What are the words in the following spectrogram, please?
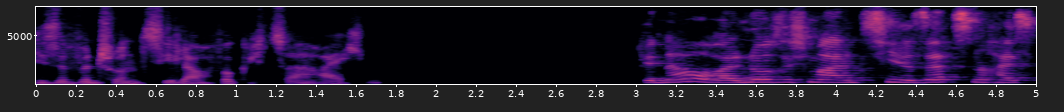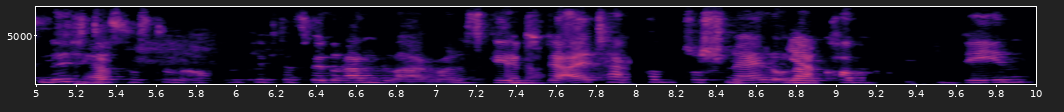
diese Wünsche und Ziele auch wirklich zu erreichen. Genau, weil nur sich mal ein Ziel setzen heißt nicht, ja. dass es dann auch wirklich, dass wir dranbleiben. Weil es geht, genau. der Alltag kommt so schnell und ja. dann kommen Ideen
